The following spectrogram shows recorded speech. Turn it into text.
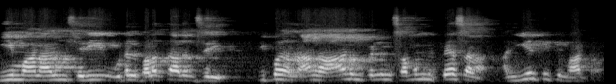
ஈமானாலும் சரி உடல் பலத்தாலும் சரி. இப்போ நாங்க ஆணும் பெண்ணும் சமம்னு பேசலாம். அது இயற்கைக்கு மாற்றம்.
